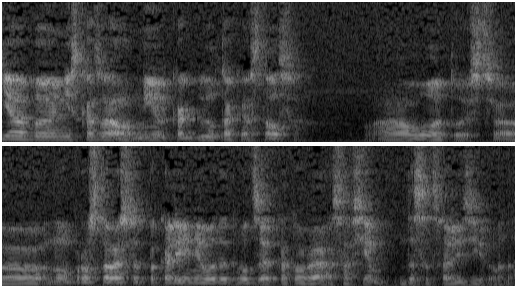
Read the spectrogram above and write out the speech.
я бы не сказал, мир как был, так и остался. А, Вот, то есть, э, ну, просто растет поколение вот это вот Z, которое совсем десоциализировано.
